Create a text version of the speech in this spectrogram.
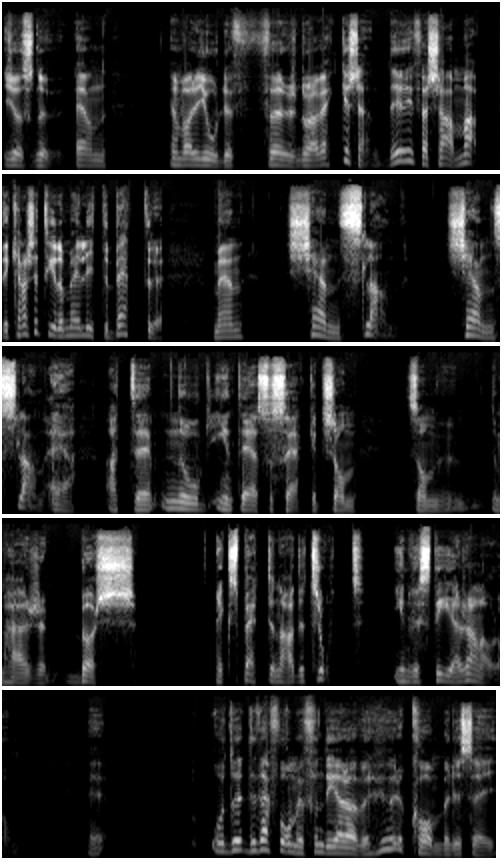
just nu än, än vad det gjorde för några veckor sedan. Det är ungefär samma. Det kanske till och med är lite bättre. Men känslan, känslan är att det nog inte är så säkert som, som de här börsexperterna hade trott, investerarna av dem. Eh, och det, det där får mig att fundera över hur kommer det sig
